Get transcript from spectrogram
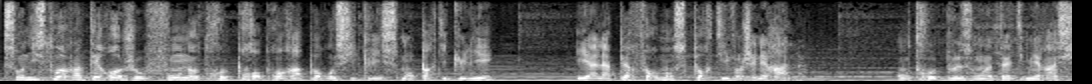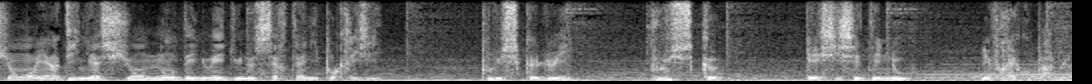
Son histoire interroge au fond notre propre rapport au cyclisme en particulier et à la performance sportive en général. entre besoin d'admiration et indignation non dénuée d'une certaine hypocrisie. Plus que lui, plus qu'eux. Et si c'était nous, les vrais coupables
